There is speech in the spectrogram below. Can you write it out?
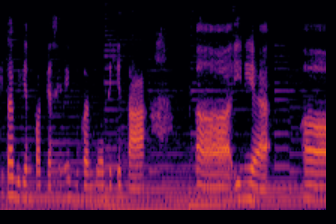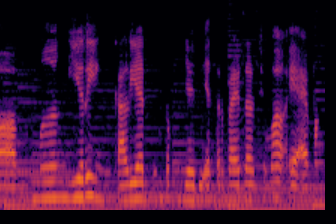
kita bikin podcast ini bukan berarti kita uh, ini ya uh, menggiring kalian untuk menjadi entrepreneur. Cuma ya emang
